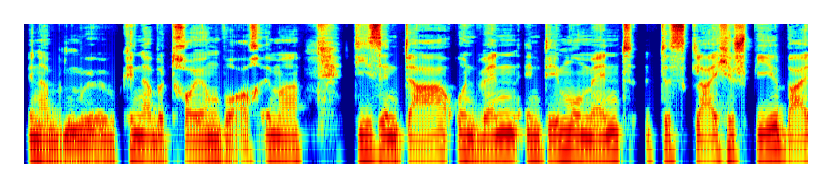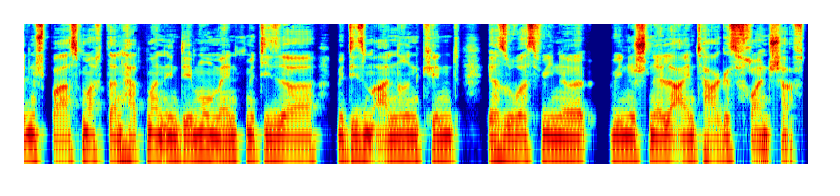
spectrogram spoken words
in der Kinderbetreuung, wo auch immer, die sind da. Und wenn in dem Moment das gleiche Spiel beiden Spaß macht, dann hat man in dem Moment mit dieser mit diesem anderen Kind ja sowas wie eine, wie eine schnelle Eintagesfreundschaft.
